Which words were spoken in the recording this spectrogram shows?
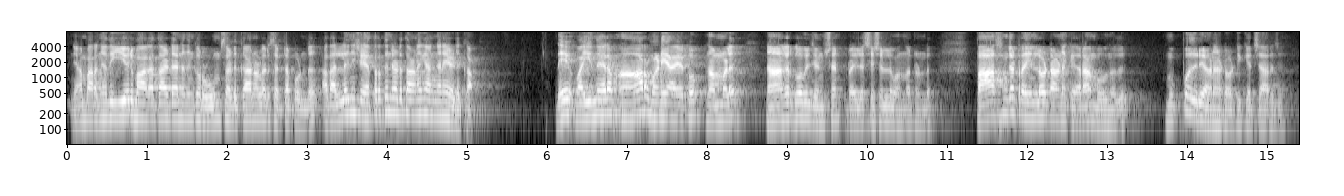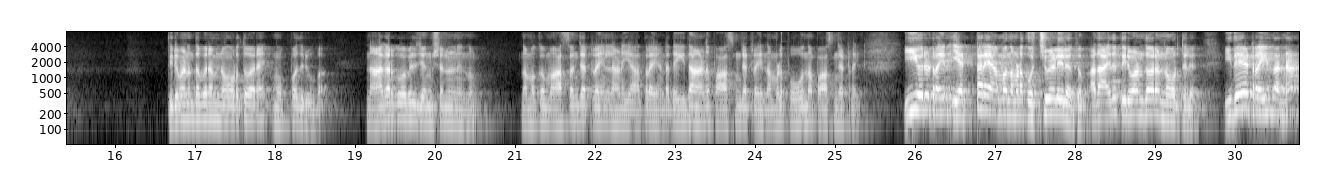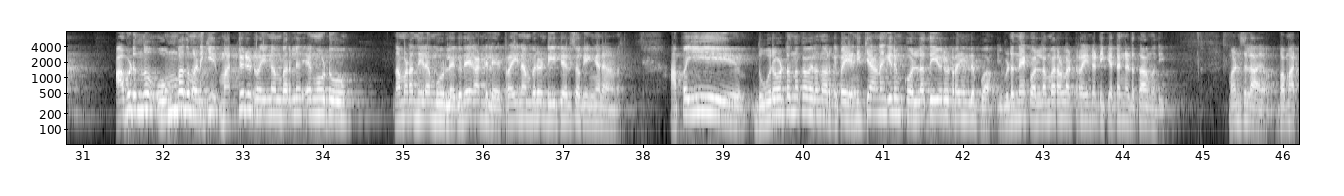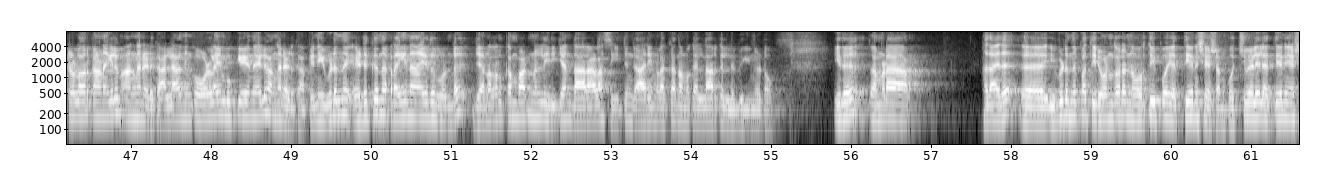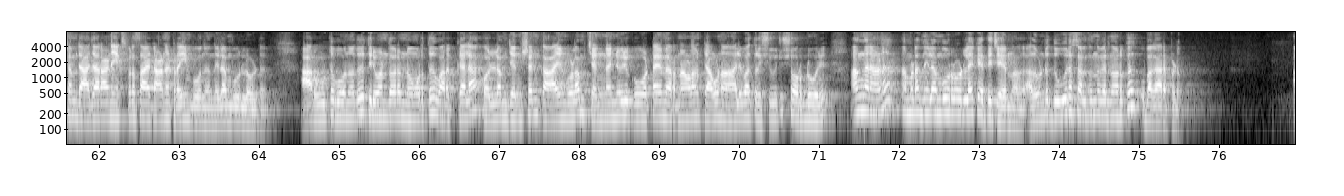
ഞാൻ പറഞ്ഞത് ഈ ഒരു ഭാഗത്തായിട്ട് തന്നെ നിങ്ങൾക്ക് റൂംസ് എടുക്കാനുള്ള ഒരു സെറ്റപ്പ് ഉണ്ട്. അതല്ല ഇനി ക്ഷേത്രത്തിന്റെ അടുത്താണെങ്കിൽ അങ്ങനെ എടുക്കാം. ദേ വൈകുന്നേരം ആറ് മണിയായപ്പോൾ നമ്മൾ നാഗർകോവിൽ ജംഗ്ഷൻ റെയിൽവേ സ്റ്റേഷനിൽ വന്നിട്ടുണ്ട്. പാസഞ്ചർ ട്രെയിനിലോട്ടാണ് കയറാൻ പോകുന്നത്. മുപ്പത് രൂപയാണ് കേട്ടോ ടിക്കറ്റ് ചാർജ്. തിരുവനന്തപുരം നോർത്ത് വരെ മുപ്പത് രൂപ. നാഗർകോവിൽ ജംഗ്ഷനിൽ നിന്നും നമുക്ക് പാസഞ്ചർ ട്രെയിനിലാണ് യാത്ര ചെയ്യേണ്ടത്. ഇതാണ് പാസഞ്ചർ ട്രെയിൻ. നമ്മൾ പോകുന്ന പാസഞ്ചർ ട്രെയിൻ. ഈ ഒരു ട്രെയിൻ എട്ടരയാകുമ്പോൾ നമ്മുടെ കൊച്ചുവേളിയിലെത്തും. അതായത് തിരുവനന്തപുരം നോർത്തിൽ. ഇതേ ട്രെയിൻ തന്നെ അവിടുന്ന് ഒമ്പത് മണിക്ക് മറ്റൊരു ട്രെയിൻ നമ്പറിൽ എങ്ങോട്ട് പോകും? നമ്മുടെ നിലമ്പൂരിലേക്ക്. ഇതേ കണ്ടില്ലേ? ട്രെയിൻ നമ്പറും ഡീറ്റെയിൽസും ഒക്കെ ഇങ്ങനെയാണ്. അപ്പൊ ഈ ദൂരോട്ടെന്നൊക്കെ വരുന്നവർക്ക് ഇപ്പൊ എനിക്കാണെങ്കിലും കൊല്ലത്ത് ഈ ഒരു ട്രെയിനിൽ പോവാം. ഇവിടുന്ന് കൊല്ലം വരെയുള്ള ട്രെയിനിന്റെ ടിക്കറ്റ് അങ്ങ് എടുത്താൽ മതി. മനസ്സിലായോ? അപ്പൊ മറ്റുള്ളവർക്കാണെങ്കിലും അങ്ങനെ എടുക്കാം. അല്ലാതെ നിങ്ങൾക്ക് ഓൺലൈൻ ബുക്ക് ചെയ്യുന്നതിലും അങ്ങനെ എടുക്കാം. പിന്നെ ഇവിടുന്ന് എടുക്കുന്ന ട്രെയിൻ ആയതുകൊണ്ട് ജനറൽ കമ്പാർട്ട്മെന്റിൽ ഇരിക്കാൻ ധാരാളം സീറ്റും കാര്യങ്ങളൊക്കെ നമുക്ക് എല്ലാവർക്കും ലഭിക്കും കേട്ടോ. ഇത് നമ്മുടെ അതായത് ഇവിടുന്ന് ഇപ്പോൾ തിരുവനന്തപുരം നോർത്തിൽ പോയി എത്തിയതിനു ശേഷം കൊച്ചുവേളിയിൽ എത്തിയതിനു ശേഷം രാജാറാണി എക്സ്പ്രസ് ആയിട്ടാണ് ട്രെയിൻ പോകുന്നത് നിലമ്പൂരിലോട്ട്. ആ റൂട്ട് പോകുന്നത് Thiruvananthapuram north Varkala Kollam junction Kayamkulam Chengannur Kottayam Ernakulam town Aluva Thrissur Shoranur അങ്ങനെയാണ് നമ്മുടെ നിലമ്പൂർ റോഡിലേക്ക് എത്തിച്ചേരുന്നത്. അതുകൊണ്ട് ദൂര സ്ഥലത്തുനിന്ന് വരുന്നവർക്ക് ഉപകാരപ്പെടും.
